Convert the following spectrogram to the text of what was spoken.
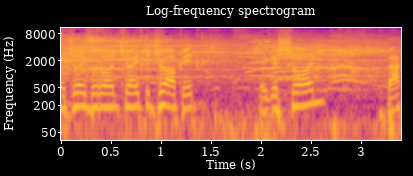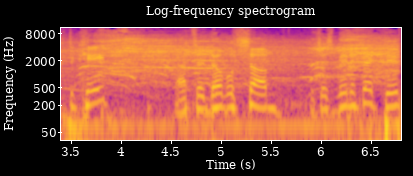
Majoy Baron tried to drop it. Legacion, back to Kate. That's her double sub, which has been effective.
